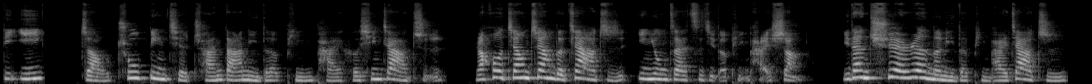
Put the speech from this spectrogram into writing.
第一，找出并且传达你的品牌核心价值，然后将这样的价值应用在自己的品牌上。一旦确认了你的品牌价值，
